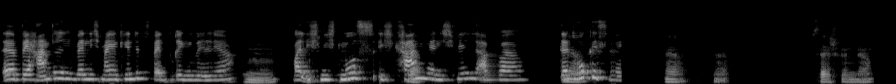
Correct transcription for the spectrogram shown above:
äh, behandeln, wenn ich mein Kind ins Bett bringen will, ja. Mhm. Weil ich nicht muss. Ich kann, wenn ich will, aber der Druck ist weg. Ja, sehr schön, ja.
